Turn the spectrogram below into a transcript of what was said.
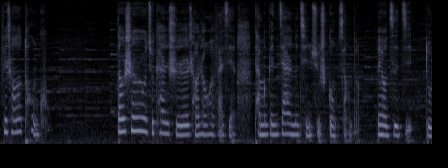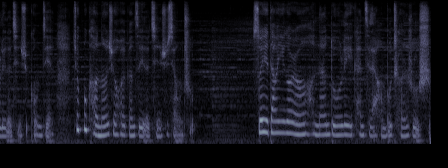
非常的痛苦。当深入去看时，常常会发现他们跟家人的情绪是共享的。没有自己独立的情绪空间，就不可能学会跟自己的情绪相处。所以，当一个人很难独立，看起来很不成熟时，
